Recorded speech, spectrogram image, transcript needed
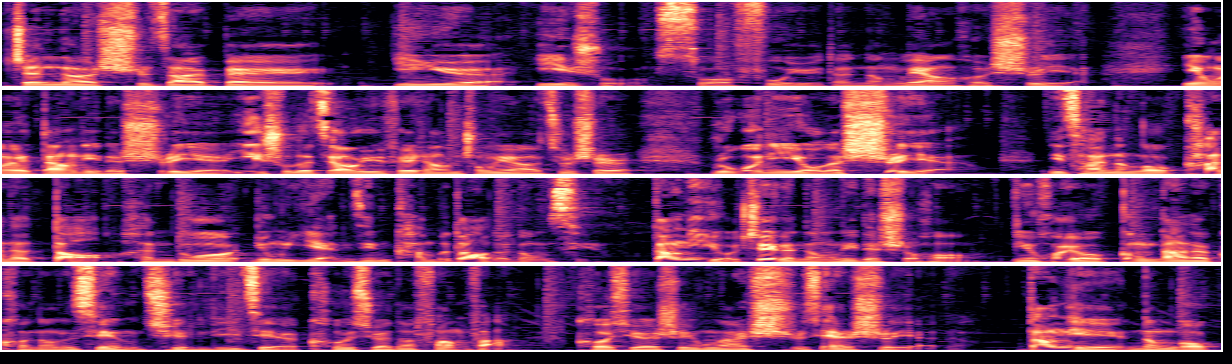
真的是在被音乐艺术所赋予的能量和视野，因为当你的视野，艺术的教育非常重要，就是如果你有了视野，你才能够看得到很多用眼睛看不到的东西。当你有这个能力的时候，你会有更大的可能性去理解科学的方法。科学是用来实现视野的。当你能够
